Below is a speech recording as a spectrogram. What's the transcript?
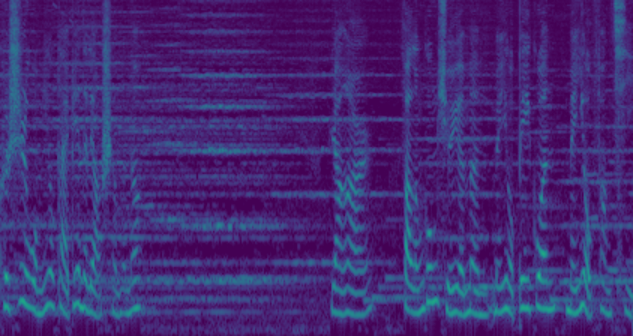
可是我们又改变得了什么呢？”然而，法轮功学员们没有悲观，没有放弃，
